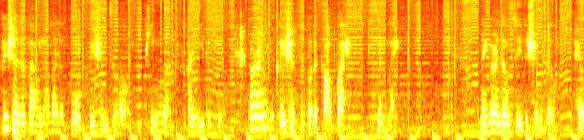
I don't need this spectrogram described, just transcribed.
可以选择百无聊赖的过，可以选择平稳安逸的过，当然也可以选择过得搞怪、另类。每个人都有自己的选择，还有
